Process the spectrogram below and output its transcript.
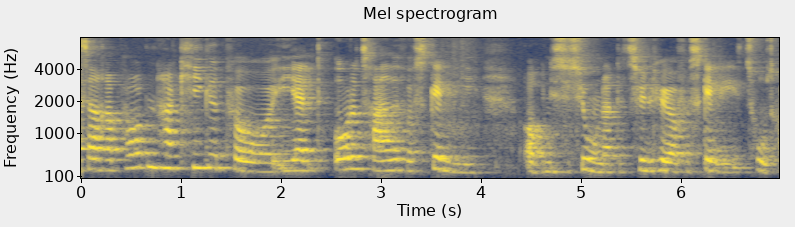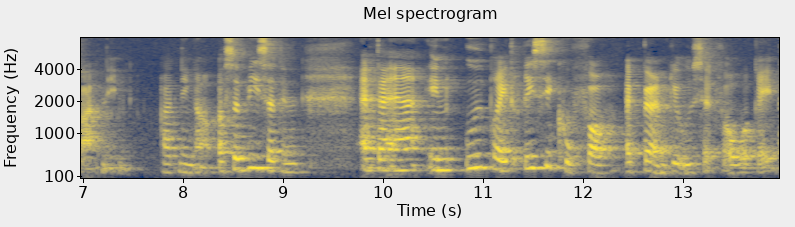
Altså, rapporten har kigget på øh, i alt 38 forskellige organisationer, der tilhører forskellige trosretninger. Og så viser den, at der er en udbredt risiko for, at børn bliver udsat for overgreb.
